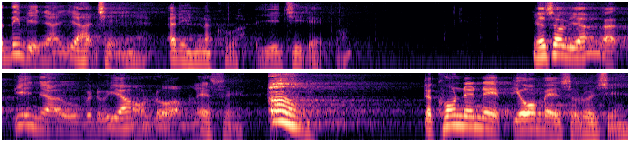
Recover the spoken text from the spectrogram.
အသိပညာရခြင်း အဲ့ဒီနှစ်ခုဟာအရေးကြီးတယ်ပေါ့မြတ်စွာဘုရားကပညာကိုဘယ်လိုရအောင်လုပ်ရမလဲဆိုရင်တခွန်းနဲ့ပြောမယ်ဆိုလို့ရှိရင်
